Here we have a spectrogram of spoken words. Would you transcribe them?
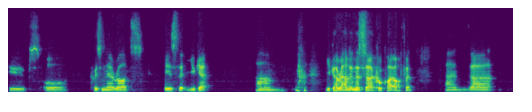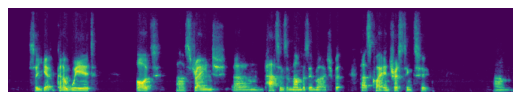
cubes or Cuisenaire rods is that you get um, you go around in a circle quite often, and uh, so you get kind of weird, odd, uh, strange um, patterns of numbers emerge. But that's quite interesting too. Um,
